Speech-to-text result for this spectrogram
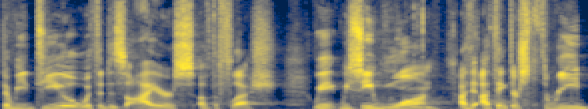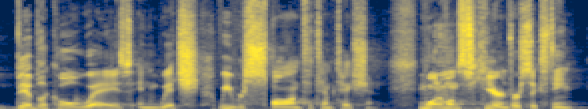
that we deal with the desires of the flesh. We, we see one, I, th- I think there's three biblical ways in which we respond to temptation. One of them's here in verse 16.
